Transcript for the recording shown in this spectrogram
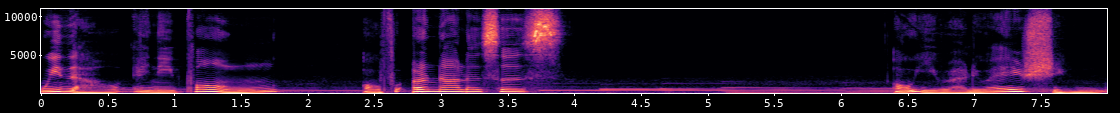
without any form of analysis or evaluation.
